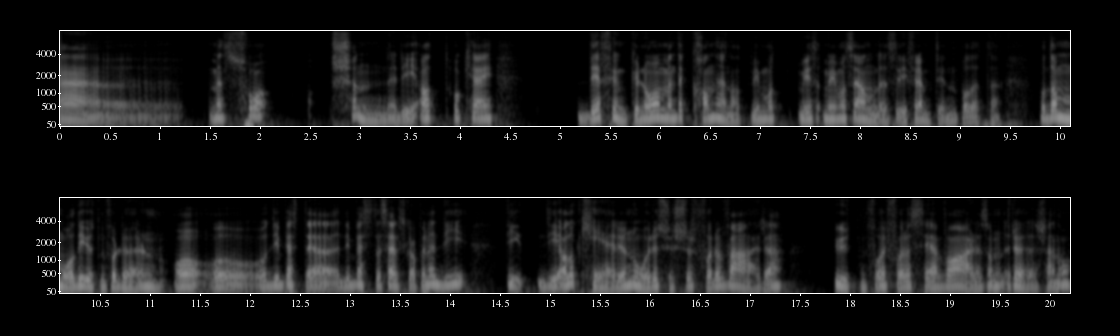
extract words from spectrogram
Eh, men så skjønner de at ok, det funker nå, men det kan hende at vi må, vi, vi må se annerledes i fremtiden på dette. Og da må de utenfor døren. Og, og, og de, beste, de, beste, selskapene, de, de, de allokerer jo noe ressurser for å være utenfor for å se hva er det som rører seg nå,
